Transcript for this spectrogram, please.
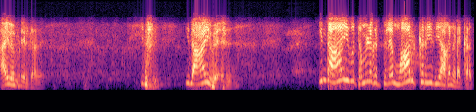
ஆய்வு எப்படி இருக்கிறது? இது இது ஆய்வு. இந்த ஆய்வு தமிழகத்தில் மார்க்க ரீதியாக நடக்கிறது.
